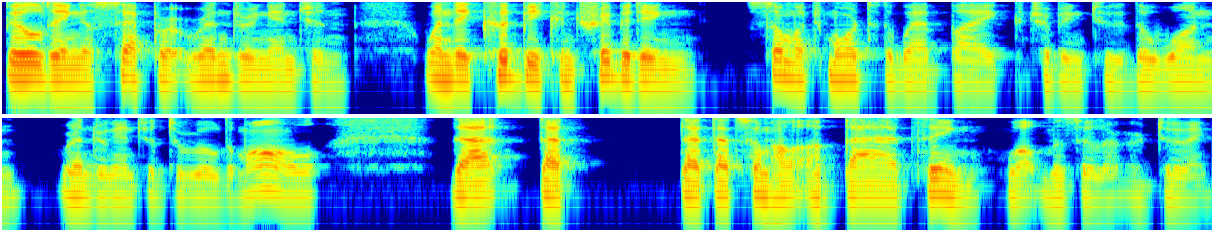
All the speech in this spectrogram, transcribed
building a separate rendering engine when they could be contributing so much more to the web by contributing to the one rendering engine to rule them all, that that that that's somehow a bad thing what Mozilla are doing.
